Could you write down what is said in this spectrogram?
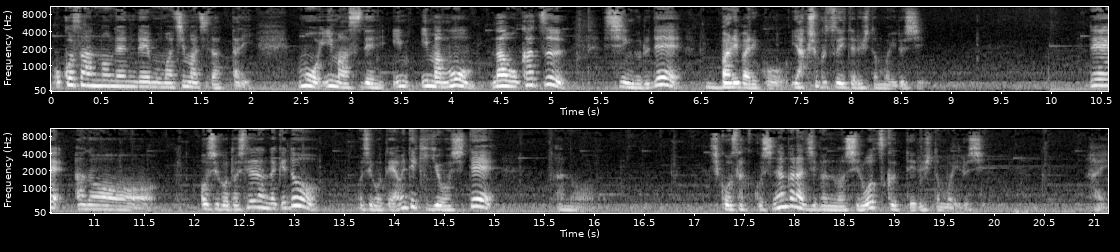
お子さんの年齢もまちまちだったりもう今すでに今もなおかつシングルでバリバリこう役職ついてる人もいるし。であのお仕事してたんだけどお仕事辞めて起業してあの試行錯誤しながら自分の城を作っている人もいるし、はい、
